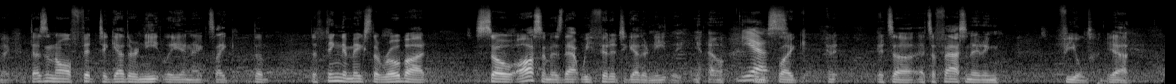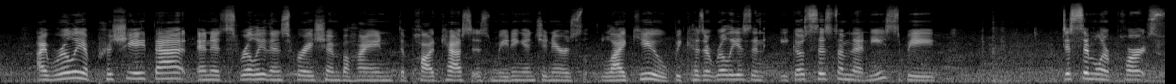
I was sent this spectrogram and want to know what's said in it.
Like it doesn't all fit together neatly, and it's like the the thing that makes the robot so awesome is that we fit it together neatly. You know. And Yes. it's like it, it's a it's a fascinating field. Yeah. I really appreciate that, and it's really the inspiration behind the podcast is meeting engineers like you because it really is an ecosystem that needs to be dissimilar parts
